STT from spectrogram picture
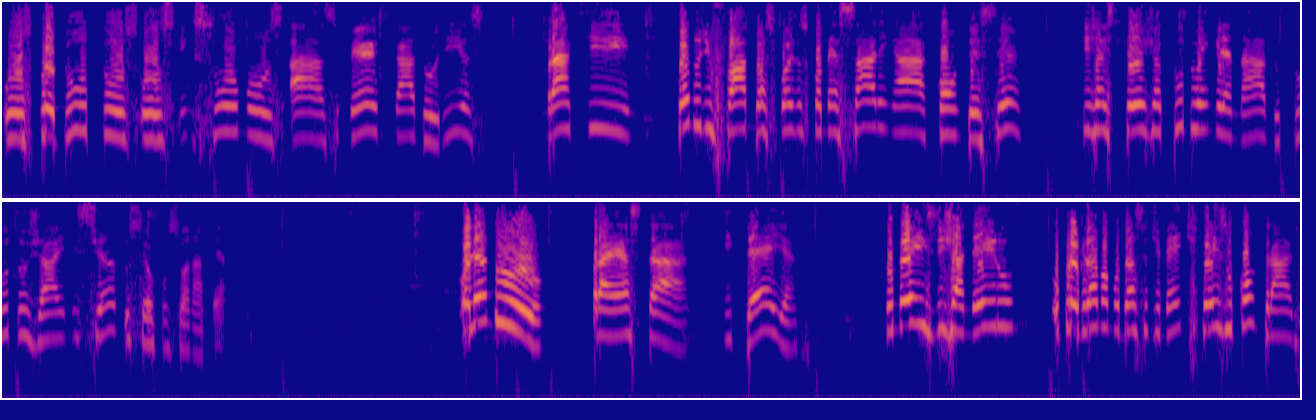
os produtos, os insumos, as mercadorias, para que quando de fato as coisas começarem a acontecer, que já esteja tudo engrenado, tudo já iniciando o seu funcionamento. Olhando para esta ideia, no mês de janeiro, o programa Mudança de Mente fez o contrário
